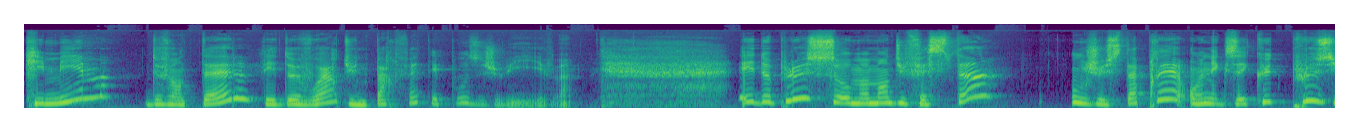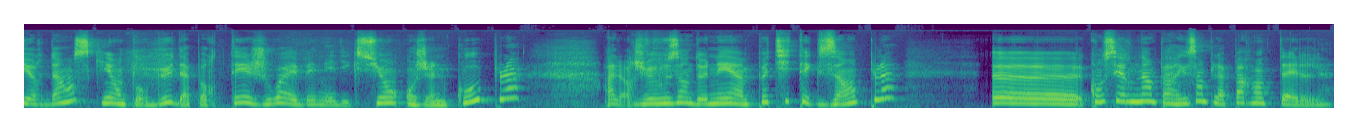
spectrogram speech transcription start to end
qui miment devant elle les devoirs d'une parfaite épouse juive. Et de plus, au moment du festin, ou juste après, on exécute plusieurs danses qui ont pour but d'apporter joie et bénédiction aux jeunes couples. Alors, je vais vous en donner un petit exemple euh, concernant par exemple la parentèle.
